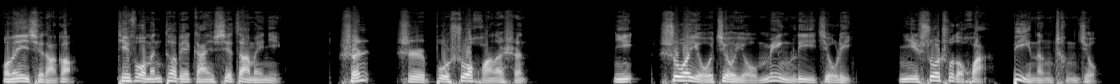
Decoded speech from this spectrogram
我们一起祷告，天父，我们特别感谢赞美你。神是不说谎的神，你说有就有，命立就立，你说出的话必能成就。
